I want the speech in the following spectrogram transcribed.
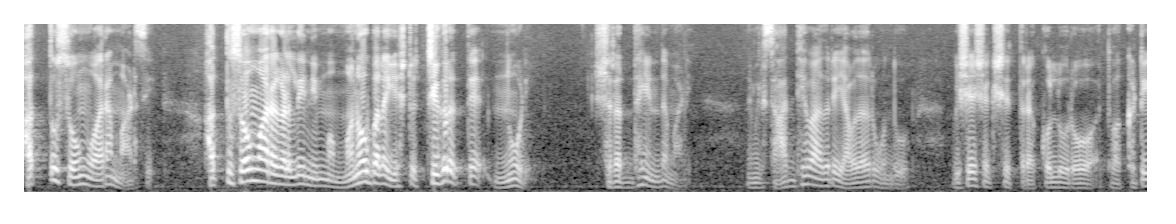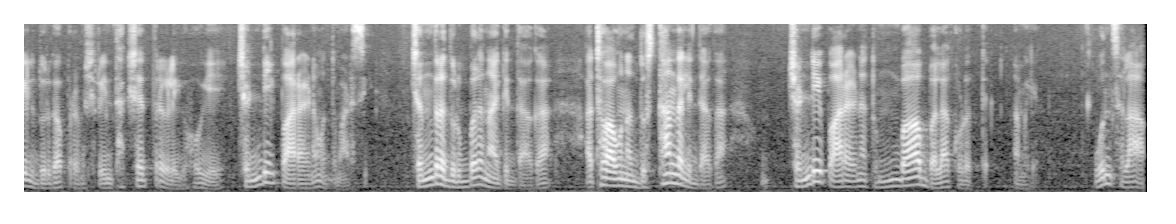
ಹತ್ತು ಸೋಮವಾರ ಮಾಡಿಸಿ, ಹತ್ತು ಸೋಮವಾರಗಳಲ್ಲಿ ನಿಮ್ಮ ಮನೋಬಲ ಎಷ್ಟು ಚಿಗುರುತ್ತೆ ನೋಡಿ, ಶ್ರದ್ಧೆಯಿಂದ ಮಾಡಿ. ನಿಮಗೆ ಸಾಧ್ಯವಾದರೆ ಯಾವುದಾದ್ರೂ ಒಂದು ವಿಶೇಷ ಕ್ಷೇತ್ರ ಕೊಲ್ಲೂರು ಅಥವಾ ಕಟೀಲು ದುರ್ಗಾ ಪರಮೇಶ್ವರಿ ಇಂಥ ಕ್ಷೇತ್ರಗಳಿಗೆ ಹೋಗಿ ಚಂಡಿ ಪಾರಾಯಣ ಒಂದು ಮಾಡಿಸಿ. ಚಂದ್ರ ದುರ್ಬಲನಾಗಿದ್ದಾಗ ಅಥವಾ ಅವನ ದುಸ್ಥಾನದಲ್ಲಿದ್ದಾಗ ಚಂಡಿ ಪಾರಾಯಣ ತುಂಬ ಬಲ ಕೊಡುತ್ತೆ ನಮಗೆ. ಒಂದು ಸಲ ಆ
